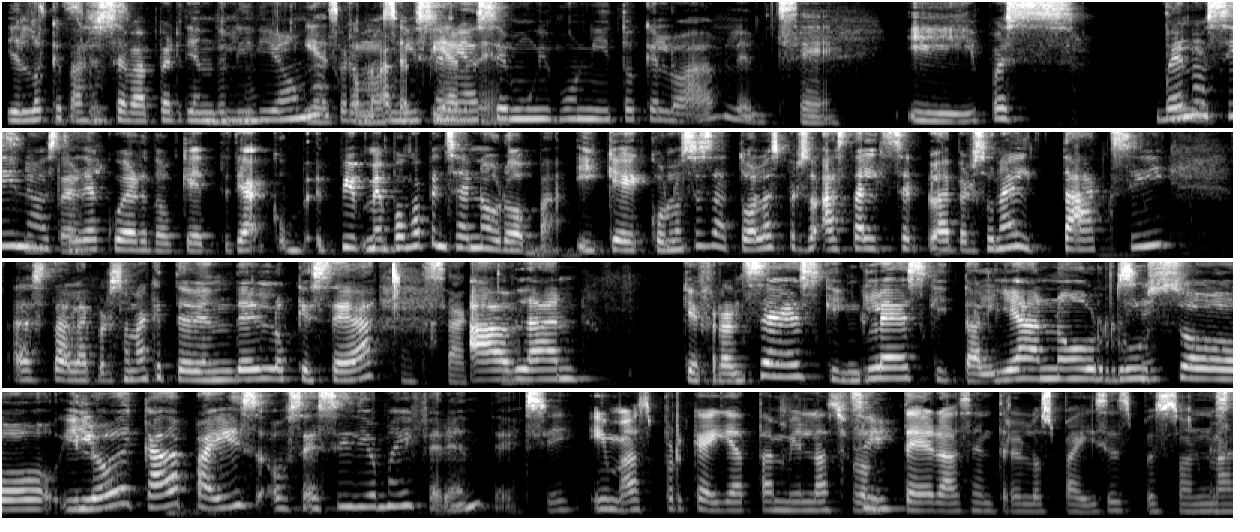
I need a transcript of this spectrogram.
Y es lo que pasa, se va perdiendo el idioma, Y es pero como a se mí se me pierde. hace muy bonito que lo hablen. Sí. Y pues, bueno, Sí, sí, no, estoy de acuerdo. Que te- me pongo a pensar en Europa y que conoces a todas las personas, hasta el- la persona del taxi, hasta la persona que te vende lo que sea, Exacto. hablan que francés, que inglés, que italiano, ruso, y luego de cada país, o sea, es idioma diferente. Sí, y más porque allá también las Sí. fronteras entre los países pues son más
